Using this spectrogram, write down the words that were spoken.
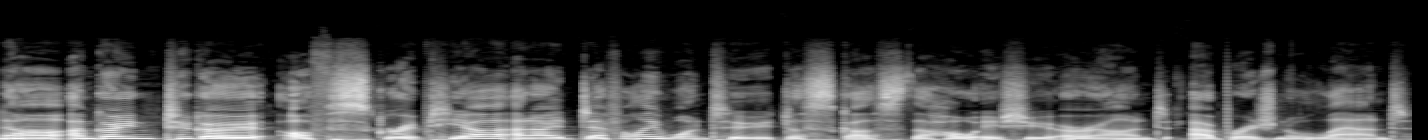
Now, I'm going to go off script here, and I definitely want to discuss the whole issue around Aboriginal land.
